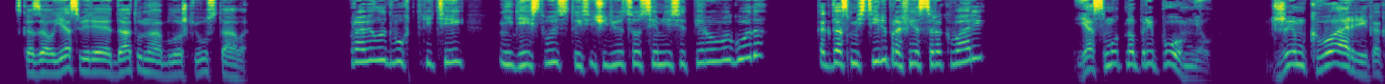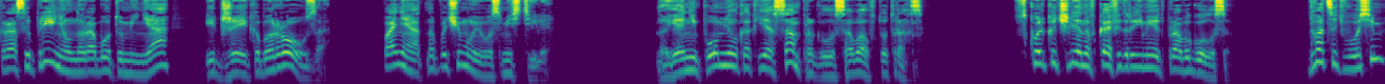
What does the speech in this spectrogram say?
— сказал я, сверяя дату на обложке устава. «Правило двух третей не действует с 1971 года, когда сместили профессора Квари?» Я смутно припомнил. Джим Кварри как раз и принял на работу меня и Джейкоба Роуза. Понятно, почему его сместили. Но я не помнил, как я сам проголосовал в тот раз. Сколько членов кафедры имеют право голоса? Двадцать восемь.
